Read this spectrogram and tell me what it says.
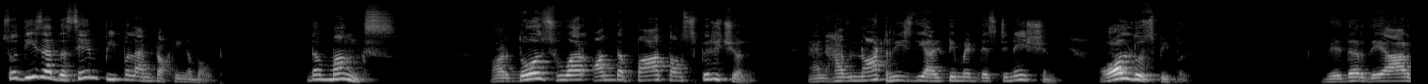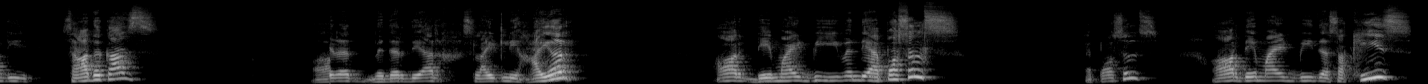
So these are the same people I'm talking about. The monks or those who are on the path of spiritual and have not reached the ultimate destination all those people, whether they are the sadhakas or whether they are slightly higher or they might be even the apostles apostles or they might be the sakhis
